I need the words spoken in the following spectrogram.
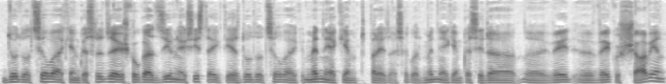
dodot cilvēkiem, kas redzējuši kaut kādus dzīvniekus izteikties, dodot cilvēkiem, medniekiem, pareizāk sakot, medniekiem, kas ir veid, veikuši šāvienu,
